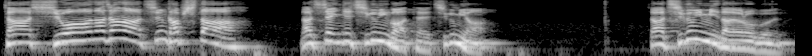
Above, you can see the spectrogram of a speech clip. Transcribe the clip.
자 시원하잖아. 지금 갑시다. 나 진짜 이제 지금인 것 같아. 지금이야. 자 지금입니다 여러분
